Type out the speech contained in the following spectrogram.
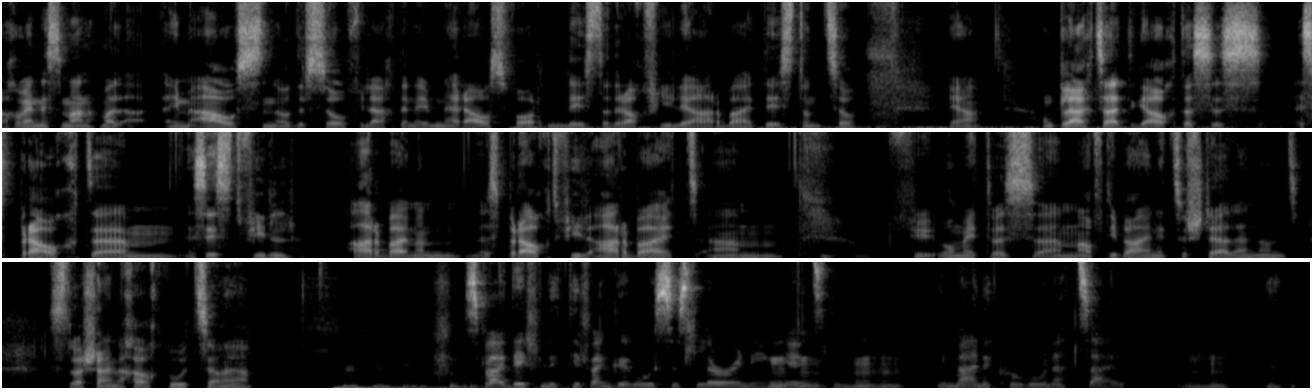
Auch wenn es manchmal äh, im Außen oder so vielleicht dann eben herausfordernd ist oder auch viele Arbeit ist und so. Ja. Und gleichzeitig auch, dass es, es braucht, ähm, es ist viel Arbeit, man, es braucht viel Arbeit, ähm, Mhm. für, um etwas ähm, auf die Beine zu stellen. Und das ist wahrscheinlich auch gut so, ja. Es war definitiv ein großes Learning Mhm, jetzt in, mhm, in meiner Corona-Zeit.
